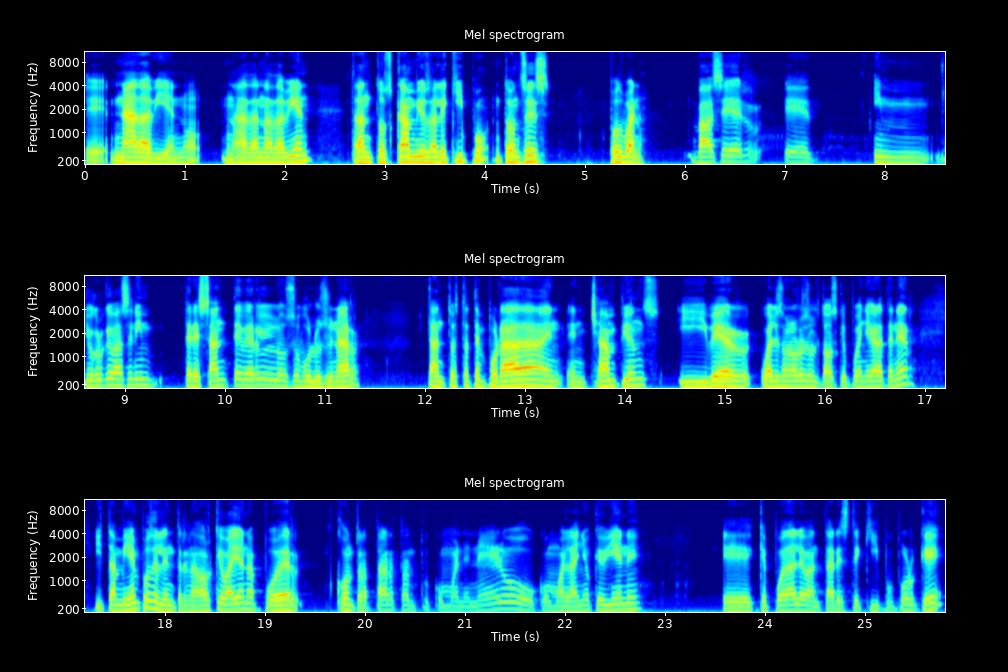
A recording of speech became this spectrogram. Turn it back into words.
eh, nada bien, ¿no? Nada, nada bien. Tantos cambios al equipo. Entonces, pues bueno, va a ser eh, yo creo que va a ser interesante verlos evolucionar tanto esta temporada en, Champions y ver cuáles son los resultados que pueden llegar a tener. Y también pues el entrenador que vayan a poder contratar tanto como en enero o como el año que viene eh, que pueda levantar este equipo porque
